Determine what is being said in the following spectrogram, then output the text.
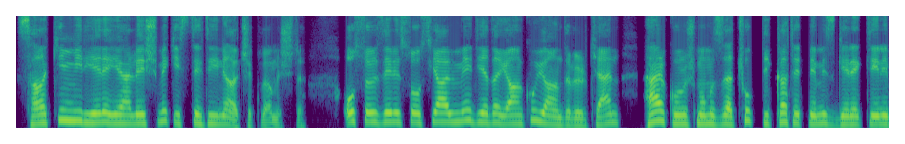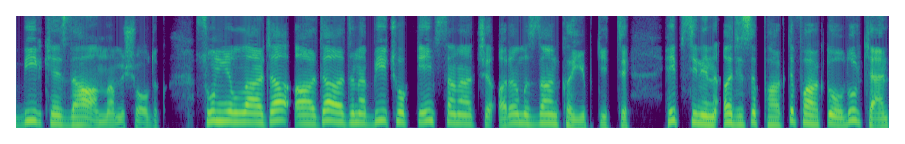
sakin bir yere yerleşmek istediğini açıklamıştı. O sözleri sosyal medyada yankı uyandırırken her konuşmamıza çok dikkat etmemiz gerektiğini bir kez daha anlamış olduk. Son yıllarda ardı ardına birçok genç sanatçı aramızdan kayıp gitti. Hepsinin acısı farklı farklı olurken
